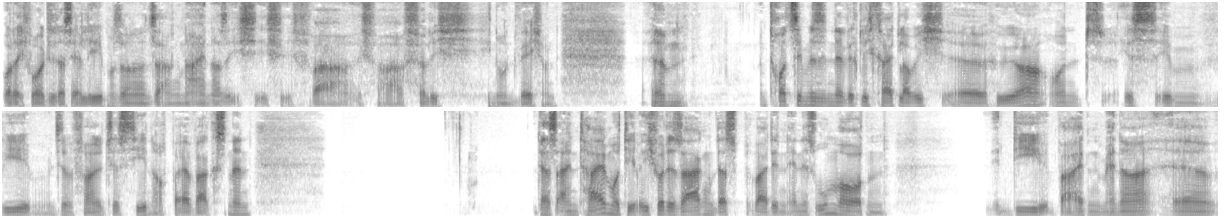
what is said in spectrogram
oder ich wollte das erleben, sondern sagen, nein, also ich, ich, ich war, ich war völlig hin und weg. Und ähm, Trotzdem ist es in der Wirklichkeit, glaube ich, äh, höher und ist eben wie in diesem Fall Tessin auch bei Erwachsenen, dass ein Teilmotiv, ich würde sagen, dass bei den NSU-Morden die beiden Männer äh,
